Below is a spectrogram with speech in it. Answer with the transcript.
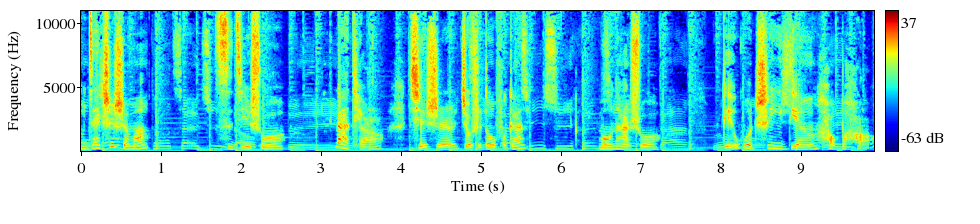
你在吃什么？”司机说：“辣条，其实就是豆腐干。”蒙娜说：“给我吃一点好不好？”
